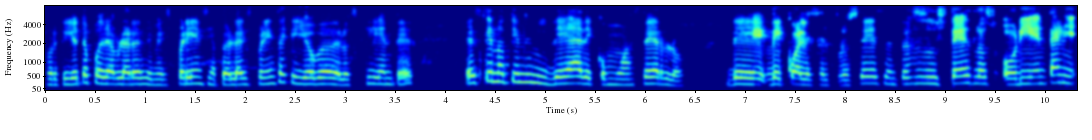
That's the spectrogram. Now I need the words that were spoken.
porque yo te podría hablar desde mi experiencia, pero la experiencia que yo veo de los clientes es que no tienen idea de cómo hacerlo, de, de cuál es el proceso. Entonces ustedes los orientan y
